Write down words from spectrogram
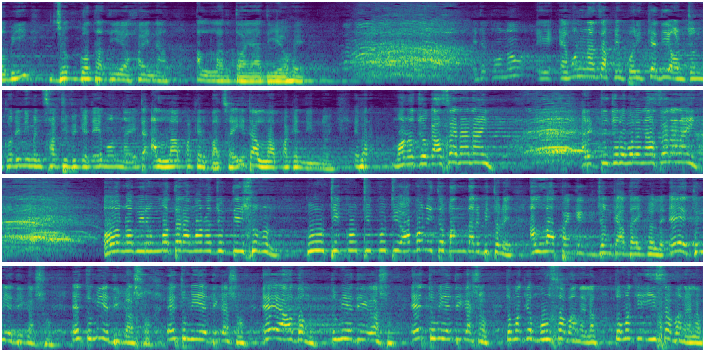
নবী যোগ্যতা দিয়ে হয় না, আল্লাহর দয়া দিয়ে হয়। এটা কোনো এমন না যে আপনি পরীক্ষা দিয়ে অর্জন করে নেবেন, সার্টিফিকেট এমন না, এটা আল্লাহ পাকের বাছাই, এটা আল্লাহ পাকের নির্ণয়। এবার মনোযোগ আছে না নাই? আর একটু জোরে বলেন, আছে না নাই? ও নবীর উম্মতেরা মনোযোগ দিয়ে শুনুন। কোটি কোটি কোটি অগণিত বান্দার ভিতরে আল্লাহ পাক একজনকে আদায় করলে এই তুমি এদিকে আসো এই তুমি এদিকে আসো এই তুমি এদিকে আসো এই আদম, তুমি এদিকে আসো এই তুমি এদিকে আসো, তোমাকে মূসা বানাইলাম, তোমাকে ঈসা বানাইলাম,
